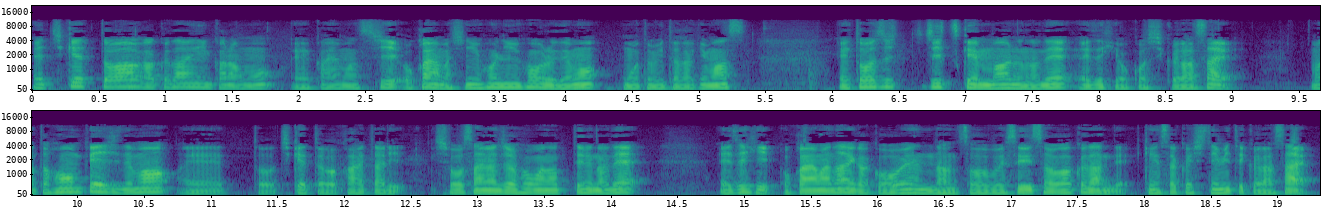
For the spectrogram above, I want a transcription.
えチケットは楽団員からも、えー買えますし、岡山シンフォニーホールでもお求めいただけます。えー当日券もあるので、えーぜひお越しください。またホームページでも、えーっと、チケットが買えたり、詳細な情報が載っているので、えーぜひ岡山大学応援団総部吹奏楽団で検索してみてください。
